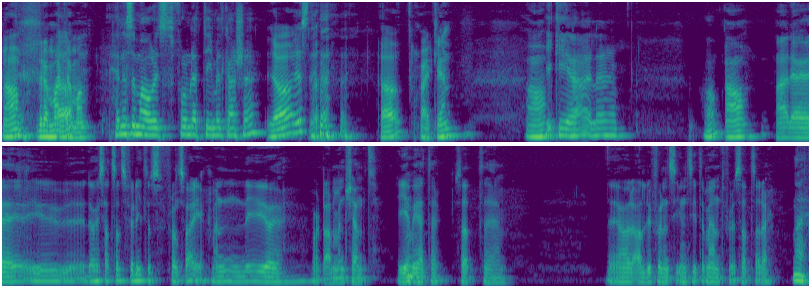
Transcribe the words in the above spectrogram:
Ja, drömmar kan man. Hennes och Maurits Formel 1-teamet kanske? Ja, just det. Ja, Verkligen. Ja, Ikea eller? Ja. ja. Nej, det, är ju, det har ju satsats för lite från Sverige. Men det har ju varit allmänt känt i evigheter. Så att eh, det har aldrig funnits incitament för att satsa där. Nej.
